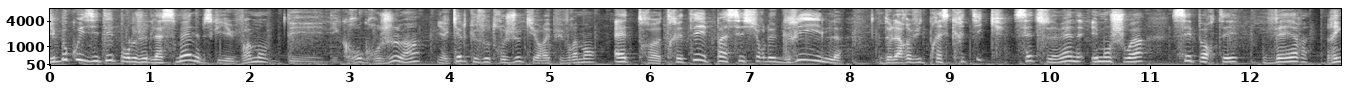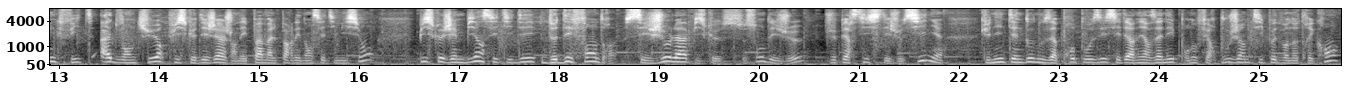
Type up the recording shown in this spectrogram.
J'ai beaucoup hésité pour le jeu de la semaine, parce qu'il y a eu vraiment des, gros gros jeux. Hein. Il y a quelques autres jeux qui auraient pu vraiment être traités, passer sur le grill de la revue de presse critique cette semaine, et mon choix s'est porté vers Ring Fit Adventure, puisque déjà j'en ai pas mal parlé dans cette émission, puisque j'aime bien cette idée de défendre ces jeux-là, puisque ce sont des jeux, je persiste et je signe, que Nintendo nous a proposé ces dernières années pour nous faire bouger un petit peu devant notre écran.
